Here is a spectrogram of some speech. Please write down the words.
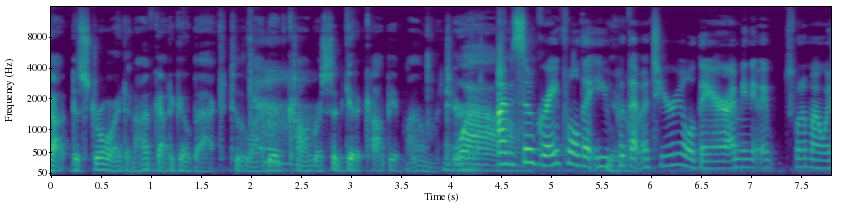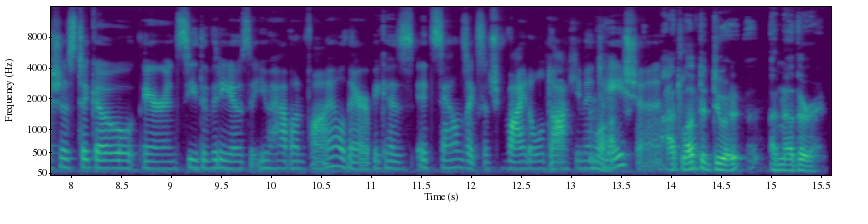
got destroyed and I've got to go back to the Library of Congress and get a copy of my own material. Wow. I'm so grateful that you, You put know. that material there. I mean, it's one of my wishes to go there and see the videos that you have on file there because it sounds like such vital documentation. I'd love to do a, another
